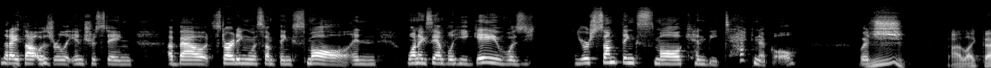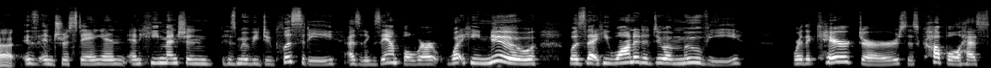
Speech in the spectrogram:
that I thought was really interesting about starting with something small. And one example he gave was your something small can be technical, which Mm. I like that. is interesting and and he mentioned his movie duplicity as an example where what he knew was that he wanted to do a movie where the characters this couple has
